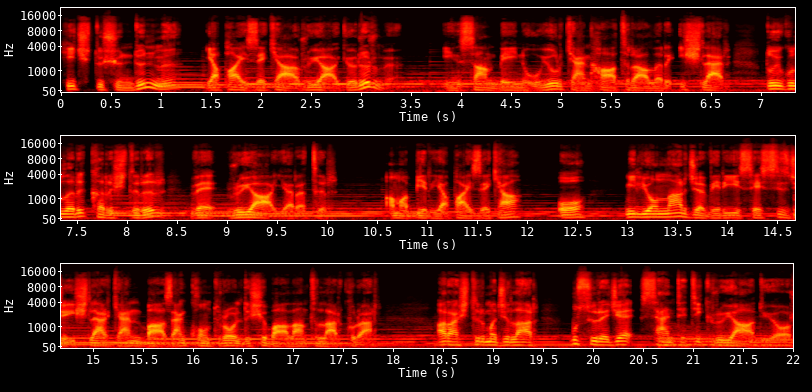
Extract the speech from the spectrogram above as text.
Hiç düşündün mü? Yapay zeka rüya görür mü? İnsan beyni uyurken hatıraları işler, duyguları karıştırır ve rüya yaratır. Ama bir yapay zeka, o milyonlarca veriyi sessizce işlerken bazen kontrol dışı bağlantılar kurar. Araştırmacılar bu sürece sentetik rüya diyor.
